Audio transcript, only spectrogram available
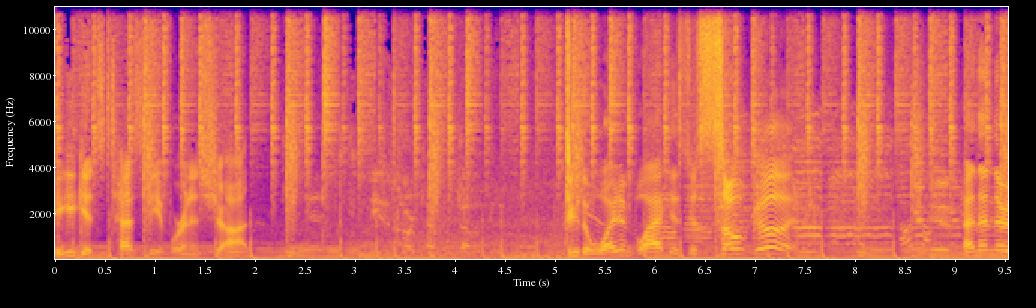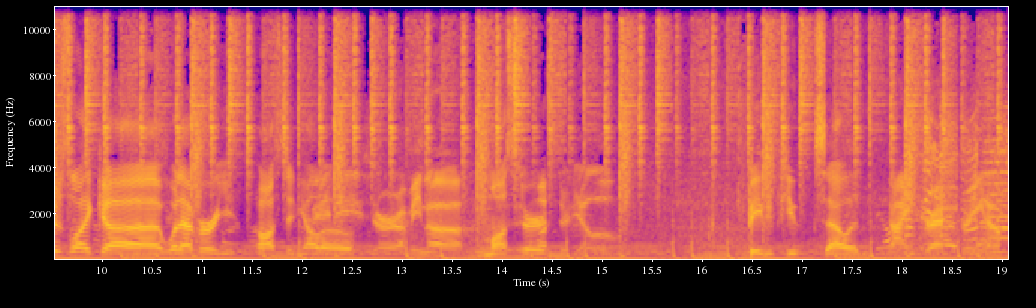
Iggy gets testy if we're in his shot. Dude, the white and black is just so good. And then there's like uh, whatever Austin yellow, Or, I mean, uh, mustard, mustard yellow, baby puke salad. dying grass green. uh,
